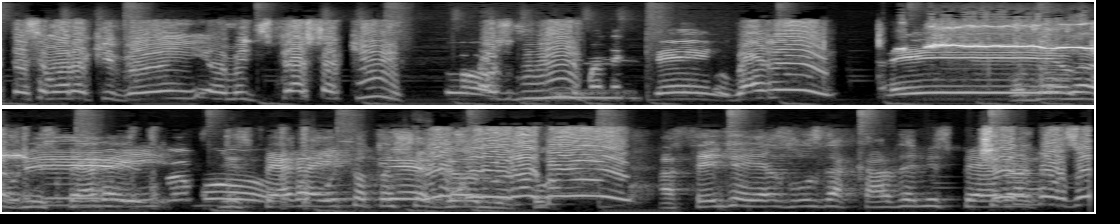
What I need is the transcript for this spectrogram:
Até semana que vem. Eu me despeço aqui. Aos guris. Semana que vem. Valeu. Aê, Ô, Douglas, me espera aí, vamos, me espera aí que eu tô chegando. Acende aí as luzes da casa e me Cheiro espera. mozão.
